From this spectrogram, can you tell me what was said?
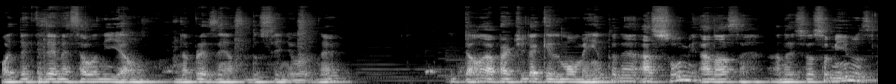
Onde fizemos essa união na presença do Senhor, né? Então, a partir daquele momento, né, assume a nossa, nós assumimos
